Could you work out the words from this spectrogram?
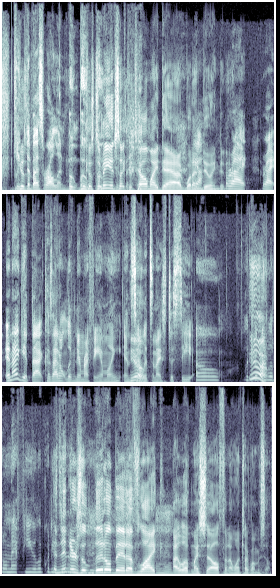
Keep the bus rolling. Boom, boom. because to me it's like to tell my dad what Yeah, I'm doing today. Right, right. And I get that because I don't live near my family, and Yeah. so it's nice to see. Oh, look at Yeah. my little nephew. Look what he's And then doing. there's a little bit of like Mm-hmm. I love myself and I want to talk about myself.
